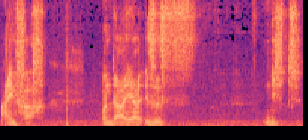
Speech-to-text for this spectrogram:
einfach. Von daher ist es nicht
